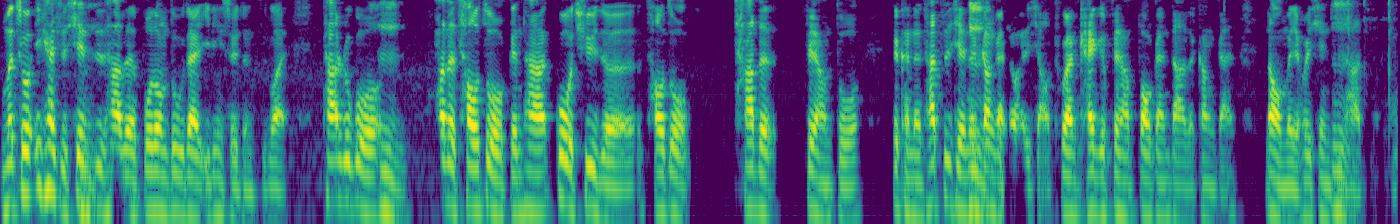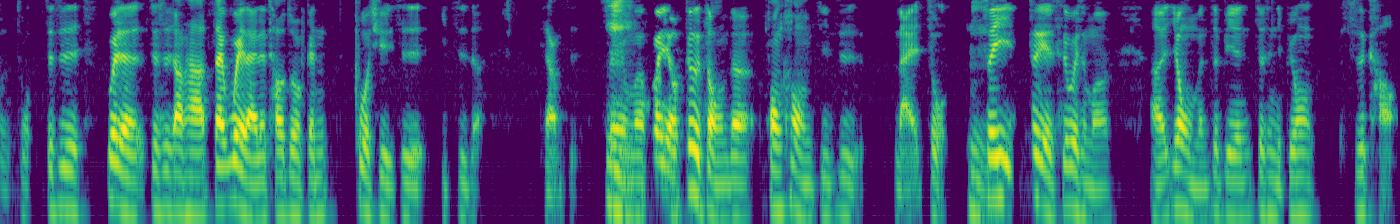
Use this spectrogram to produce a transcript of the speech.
我们说一开始限制它的波动度在一定水准之外，它如果嗯。它的操作跟它过去的操作。差的非常多，就可能它之前的杠杆都很小，突然开个非常爆肝大的杠杆，那我们也会限制它怎么做，就是为了就是让它在未来的操作跟过去是一致的这样子，所以我们会有各种的风控机制来做，所以这也是为什么呃用我们这边就是你不用思考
